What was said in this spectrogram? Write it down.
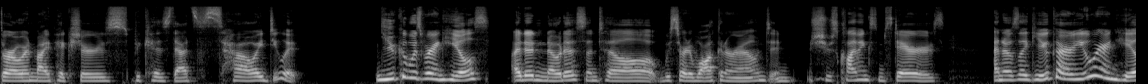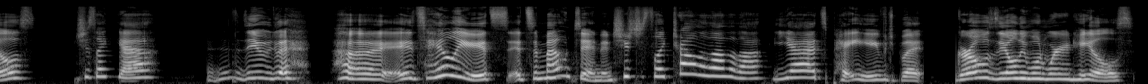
throw in my pictures because that's how I do it. Yuka was wearing heels. I didn't notice until we started walking around and she was climbing some stairs. And I was like, Yuka, are you wearing heels? She's like, yeah. Uh, it's hilly. It's it's a mountain, and she's just like tra la la la la. Yeah, it's paved, but Girl was the only one wearing heels.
